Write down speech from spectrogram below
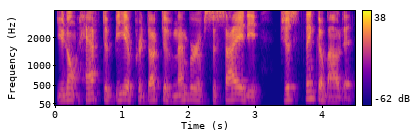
you don't have to be a productive member of society, just think about it.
